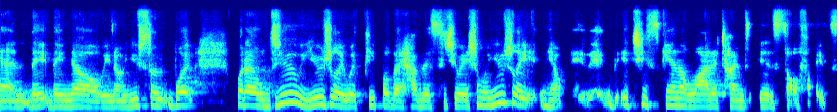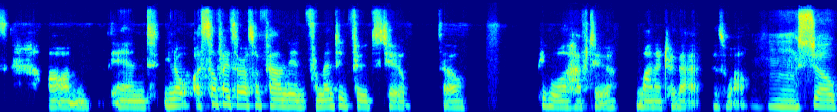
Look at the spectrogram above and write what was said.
and they they know you know usually what what I'll do usually with people that have this situation well usually you know itchy skin a lot of times is sulfites um, and you know uh, sulfites are also found in fermented foods too so people will have to monitor that as well. Mm-hmm. So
